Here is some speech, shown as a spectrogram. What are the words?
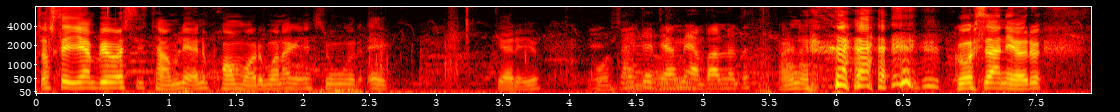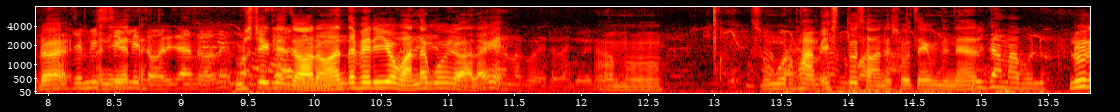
जस्तै यहाँ व्यवस्थित ठाउँले होइन फर्महरू बनाएको यहाँ सुँगुर ए के अरे यो? होइन। खोर्सानीहरू र मिस्टेकले झर भने त फेरि योभन्दा गयो होला क्या। आम्मा सुँगुर फार्म यस्तो छ भने सोचेको पनि लु ल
